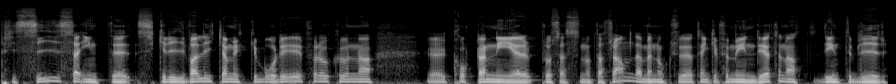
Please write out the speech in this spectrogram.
precisa, inte skriva lika mycket, både för att kunna eh, korta ner processen och ta fram det, men också jag tänker för myndigheten att det inte blir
